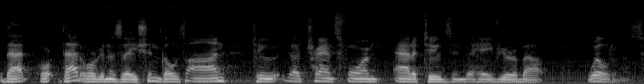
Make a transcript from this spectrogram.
that, or, that organization goes on to uh, transform attitudes and behavior about wilderness.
